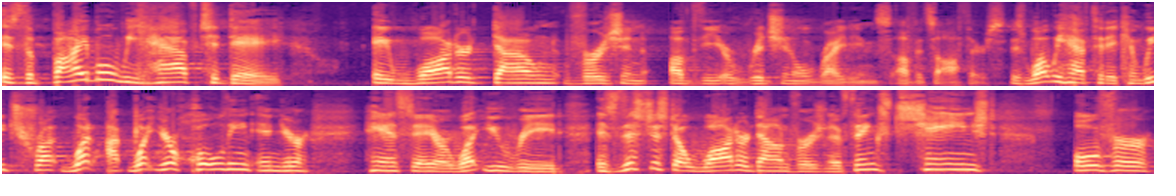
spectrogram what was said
Is the Bible we have today a watered down version of the original writings of its authors. Is what we have today. Can we trust what what you're holding in your hands today, or what you read? Is this just a watered down version? Have things changed over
